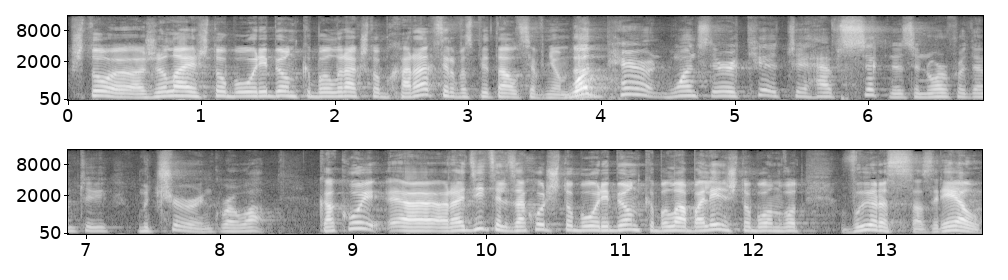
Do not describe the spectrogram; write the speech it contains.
Что, желаешь, чтобы у ребенка был рак, чтобы характер воспитался в нем, да? What parent wants their kid to have sickness in order for them to mature and grow up? Какой э, родитель захочет, чтобы у ребенка была болезнь, чтобы он вот вырос, созрел?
